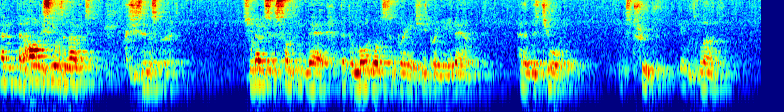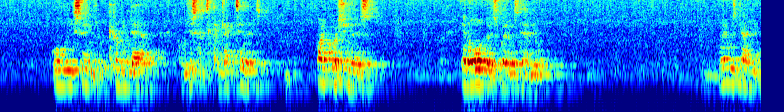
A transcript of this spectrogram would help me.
and, and hardly sings a note? Because she's in the Spirit. She knows there's something there that the Lord wants to bring, and she's bringing it out. And it was joy, it was truth, it was love. All these things were coming down, and we just have to connect in it. My question is in all of this, where was Daniel? Where was Daniel?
